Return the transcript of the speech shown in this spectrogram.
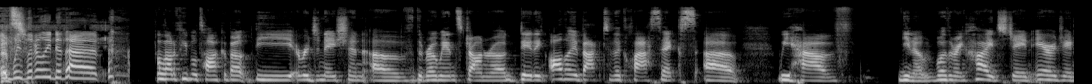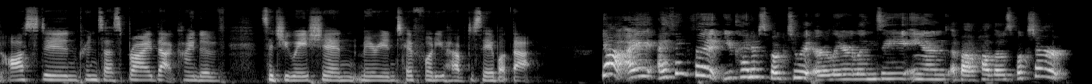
And we literally did that. A lot of people talk about the origination of the romance genre, dating all the way back to the classics. Uh, we have, you know, Wuthering Heights, Jane Eyre, Jane Austen, Princess Bride, that kind of situation. Mary and Tiff, what do you have to say about that? Yeah, I, I think that you kind of spoke to it earlier, Lindsay, and about how those books are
